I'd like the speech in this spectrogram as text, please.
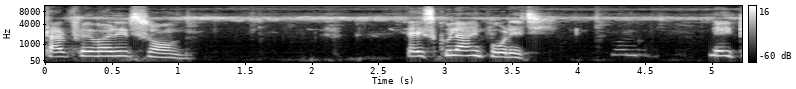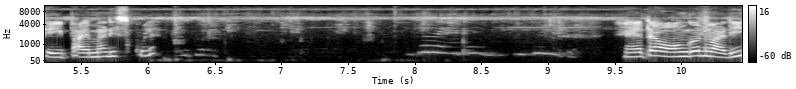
তার ফেভারিট সং এই স্কুলে আমি পড়েছি। এই তো, এই প্রাইমারি স্কুলে। হ্যাঁ এটা অঙ্গনবাড়ি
